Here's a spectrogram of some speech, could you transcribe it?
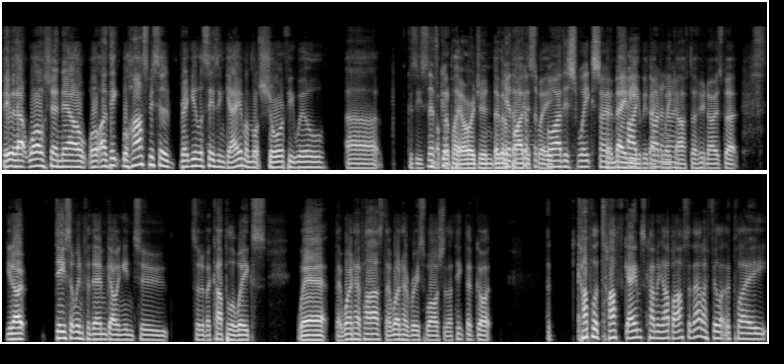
be without Walsh and now, well, I think will Haas miss a regular season game? I'm not sure if he will, uh, because he's They've not going to play the- Origin. They've got yeah, to buy this week. Buy this week, so but maybe I- he'll be back the week know. after. Who knows? But you know, decent win for them going into sort of a couple of weeks where they won't have Haas, they won't have Reece Walsh, and I think they've got a couple of tough games coming up after that. I feel like they play.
